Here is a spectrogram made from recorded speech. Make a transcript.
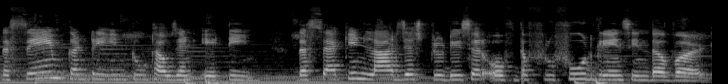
The same country in 2018, the second largest producer of the food grains in the world.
